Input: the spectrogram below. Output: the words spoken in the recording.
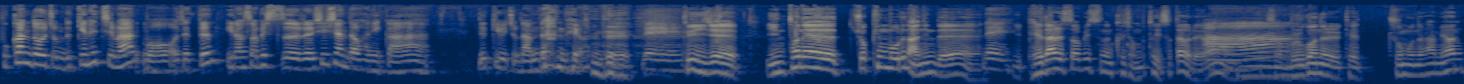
북한도 좀 늦긴 했지만, 뭐, 어쨌든 이런 서비스를 실시한다고 하니까 느낌이 좀 남다른데요. 네. 네. 그 이제 인터넷 쇼핑몰은 아닌데 네. 이 배달 서비스는 그 전부터 있었다 그래요. 아. 그래서 물건을 이렇게 주문을 하면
